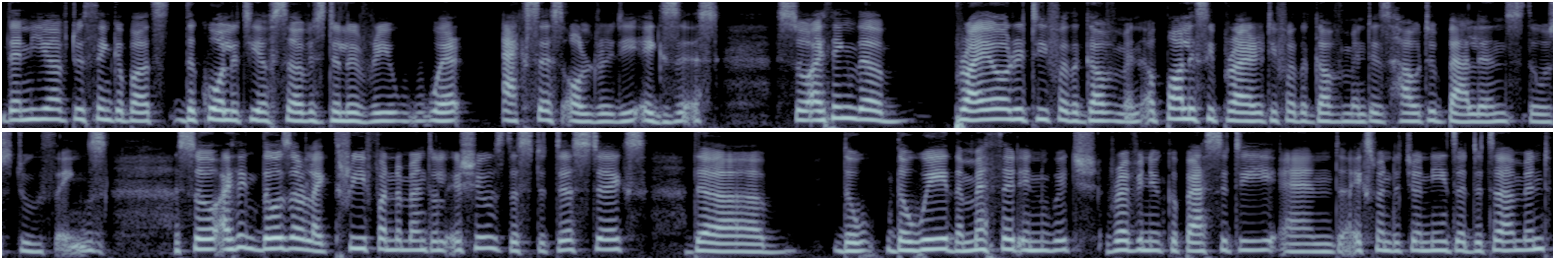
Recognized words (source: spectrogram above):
then you have to think about the quality of service delivery where access already exists. So I think the priority for the government, a policy priority for the government is how to balance those two things. So I think those are like three fundamental issues, the statistics, the the the way the method in which revenue capacity and expenditure needs are determined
